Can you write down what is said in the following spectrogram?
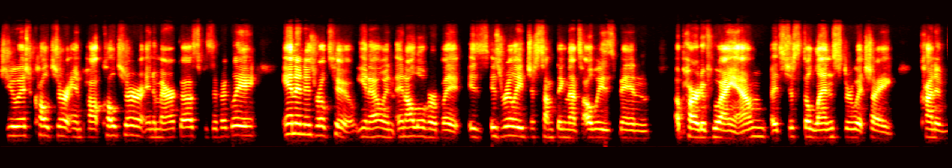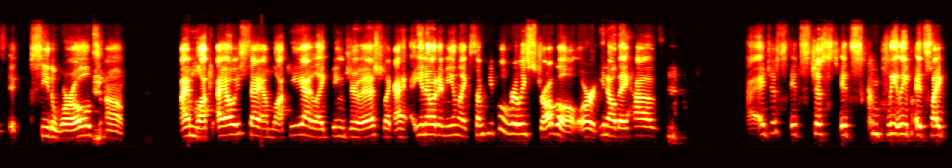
jewish culture and pop culture in america specifically and in israel too you know and, and all over but is is really just something that's always been a part of who i am. It's just the lens through which i kind of see the world. Um, i'm lucky i always say i'm lucky. I like being jewish. Like i you know what i mean? Like some people really struggle or you know they have I just it's just it's completely it's like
